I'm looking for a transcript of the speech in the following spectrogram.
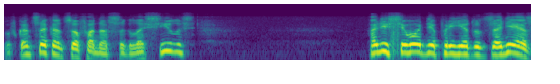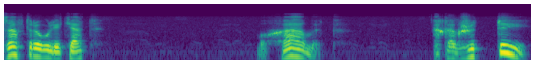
В конце концов она согласилась. Они сегодня приедут за ней, а завтра улетят. Мухаммед, а как же ты?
